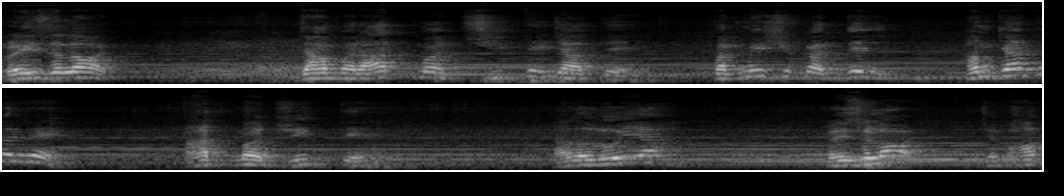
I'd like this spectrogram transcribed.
प्रेज द लॉर्ड जहाँ पर आत्मा जीते जाते हैं, परमेश्वर का दिल, हम क्या कर रहे हैं? आत्मा जीतते हैं। हालेलुया। प्रेज द लॉर्ड जब आप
